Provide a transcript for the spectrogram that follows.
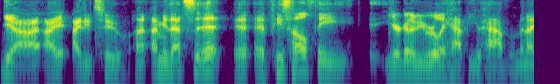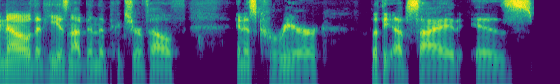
Yeah, I, I do too. I mean, that's it. If he's healthy, you're going to be really happy you have him. And I know that he has not been the picture of health in his career, but the upside is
